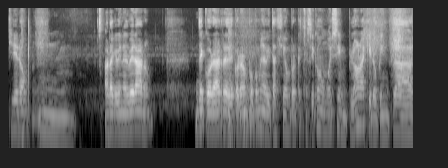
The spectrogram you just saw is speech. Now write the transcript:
quiero, mm, ahora que viene el verano, decorar, redecorar un poco mi habitación porque está así como muy simplona. Quiero pintar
